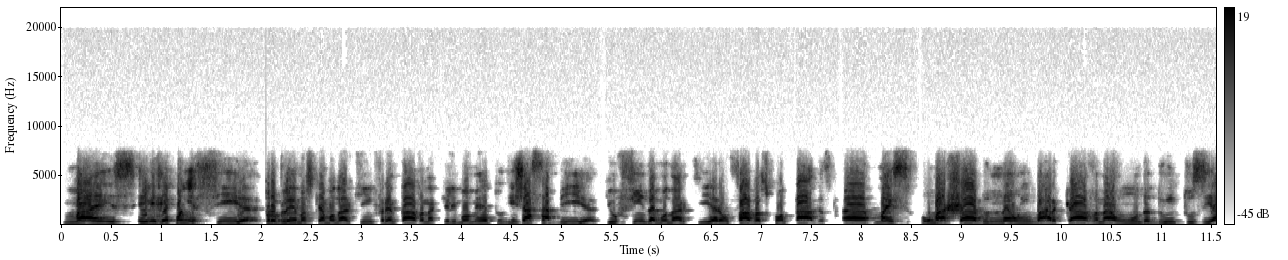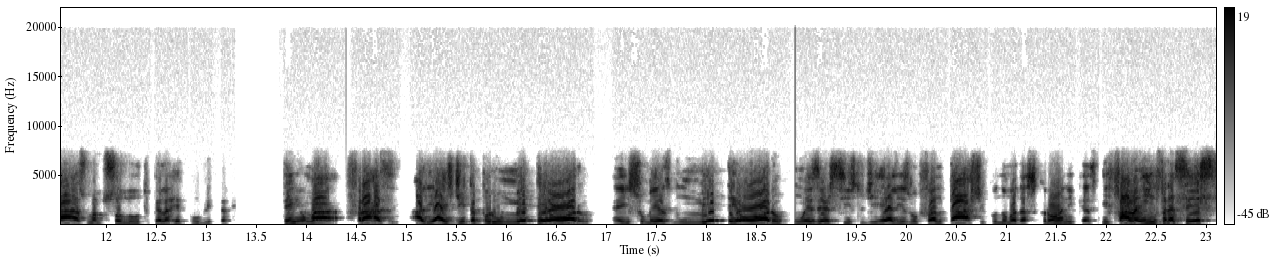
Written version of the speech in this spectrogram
mas ele reconhecia problemas que a monarquia enfrentava naquele momento e já sabia que o fim da monarquia eram favas contadas. Ah, mas o Machado não embarcava na onda do entusiasmo absoluto pela República. Tem uma frase, aliás, dita por um meteoro, é isso mesmo, um meteoro, um exercício de realismo fantástico numa das crônicas, e fala em francês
